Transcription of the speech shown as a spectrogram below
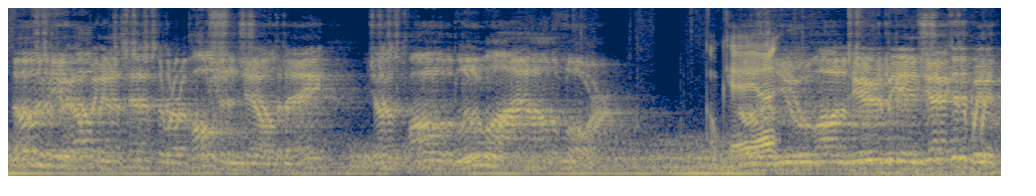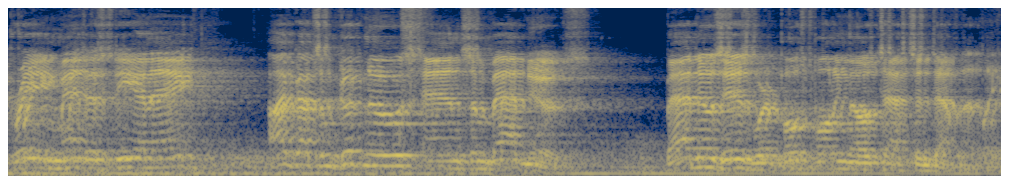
Those of you helping us test the repulsion gel today, just follow the blue line on the floor. Okay, Those uh, you who volunteered to be injected with praying mantis DNA, I've got some good news and some bad news. Bad news is we're postponing those tests indefinitely.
